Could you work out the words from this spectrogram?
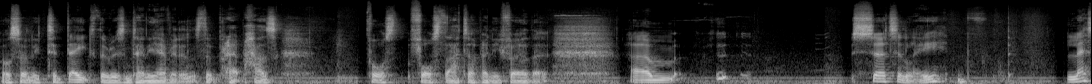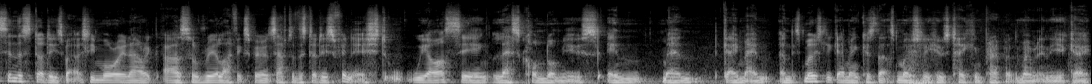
well, certainly to date, there isn't any evidence that PrEP has forced forced that up any further. Um, certainly, less in the studies, but actually more in our, our sort of real life experience after the study's finished, we are seeing less condom use in men, gay men, and it's mostly gay men because that's mostly who's taking PrEP at the moment in the UK,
